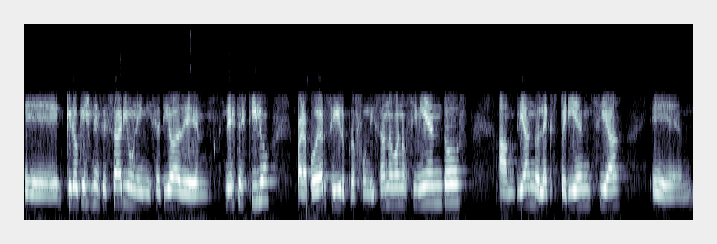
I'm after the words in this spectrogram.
eh, creo que es necesaria una iniciativa de, de este estilo para poder seguir profundizando conocimientos, ampliando la experiencia, eh,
